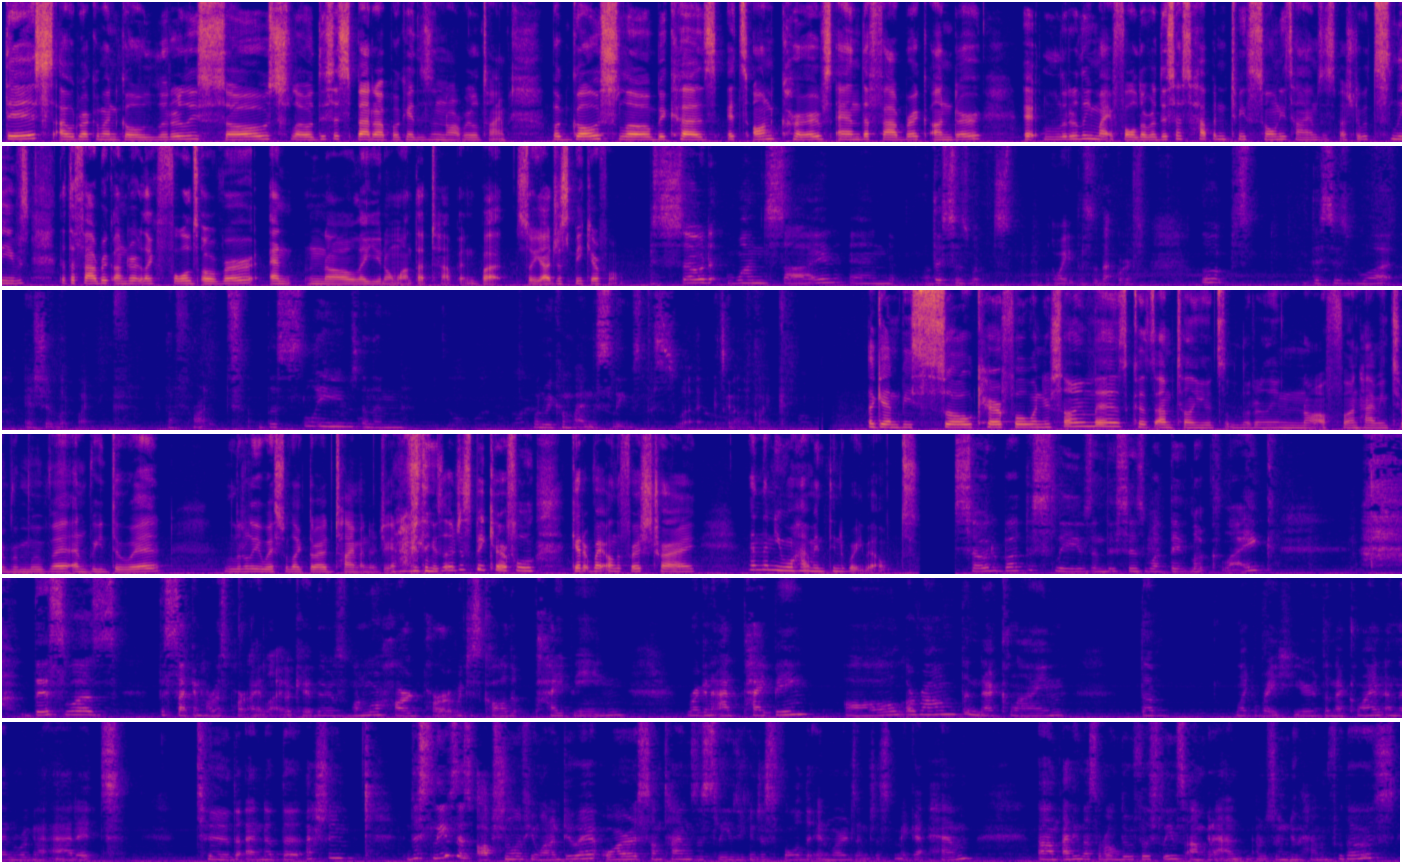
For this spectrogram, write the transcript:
this I would recommend go literally so slow. This is sped up, okay? This is not real time. But go slow because it's on curves and the fabric under it literally might fold over. This has happened to me so many times, especially with sleeves, that the fabric under it like folds over and no, like you don't want that to happen. But so yeah, just be careful. Sewed one side and this is what's wait, this is backwards. Oops. This is what it should look like the front, the sleeves, and then when we combine the sleeves, this is what it's gonna look like. Again, be so careful when you're sewing this because I'm telling you, it's literally not fun having to remove it and redo it. Literally waste of like thread, time, energy, and everything. So just be careful, get it right on the first try, and then you won't have anything to worry about. Sewed about the sleeves, and this is what they look like. This was the second hardest part I lied. Okay, there's one more hard part, which is called piping. We're gonna add piping all around the neckline, the like right here, the neckline, and then we're gonna add it to the end of the, actually, the sleeves is optional if you wanna do it, or sometimes the sleeves you can just fold it inwards and just make a hem. Um, I think that's what I'll do for the sleeves. I'm gonna add, I'm just gonna do hem for those.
